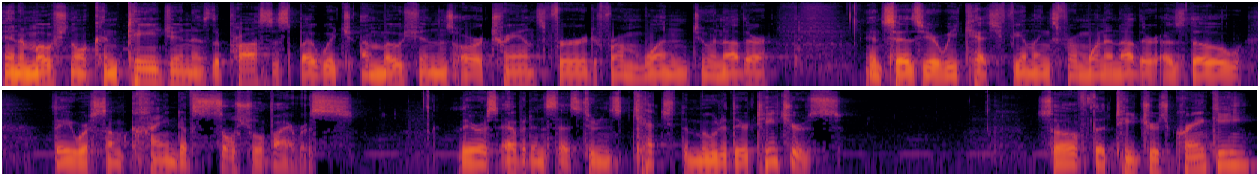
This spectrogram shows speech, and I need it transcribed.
An emotional contagion is the process by which emotions are transferred from one to another. It says here we catch feelings from one another as though they were some kind of social virus. There is evidence that students catch the mood of their teachers. So if the teacher's cranky,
